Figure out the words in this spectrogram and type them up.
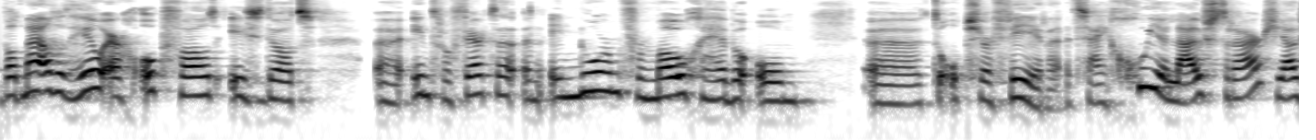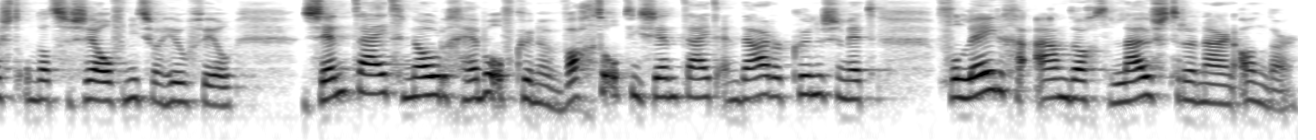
wat mij altijd heel erg opvalt, is dat uh, introverten een enorm vermogen hebben om uh, te observeren. Het zijn goede luisteraars, juist omdat ze zelf niet zo heel veel zendtijd nodig hebben of kunnen wachten op die zendtijd. En daardoor kunnen ze met volledige aandacht luisteren naar een ander.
